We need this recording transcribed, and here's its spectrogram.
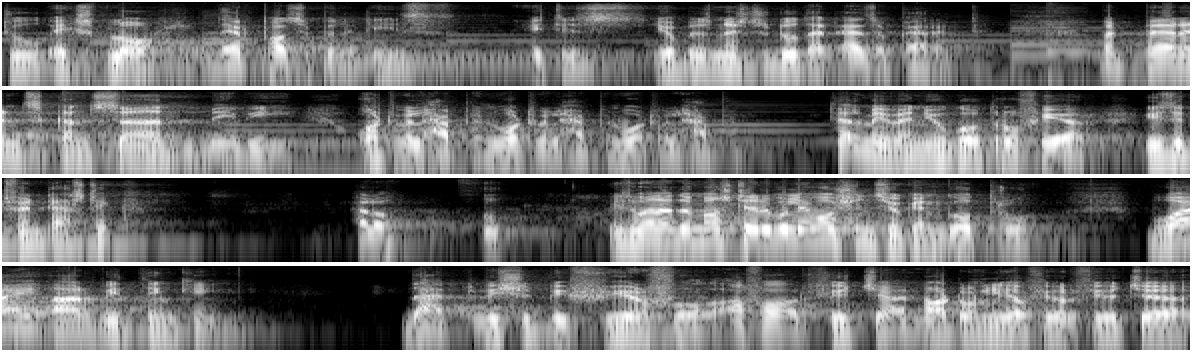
to explore their possibilities, it is your business to do that as a parent. But parents' concern may be, what will happen, what will happen, what will happen? Tell me when you go through fear, is it fantastic? Hello? It's one of the most terrible emotions you can go through. Why are we thinking that we should be fearful of our future, not only of your future,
